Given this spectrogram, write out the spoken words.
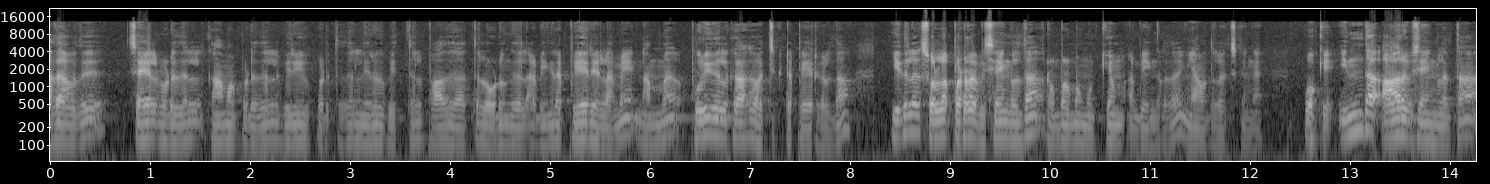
அதாவது செயல்படுதல் காமப்படுதல் விரிவுபடுத்துதல் நிரூபித்தல் பாதுகாத்தல் ஒடுங்குதல் அப்படிங்கிற பேர் எல்லாமே நம்ம புரிதலுக்காக வச்சுக்கிட்ட பெயர்கள் தான் இதில் சொல்லப்படுற விஷயங்கள் தான் ரொம்ப ரொம்ப முக்கியம் அப்படிங்கிறத ஞாபகத்தில் வச்சுக்கோங்க. ஓகே இந்த ஆறு விஷயங்களை தான்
